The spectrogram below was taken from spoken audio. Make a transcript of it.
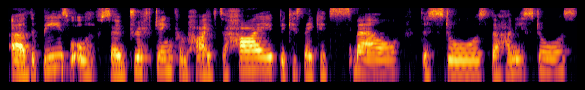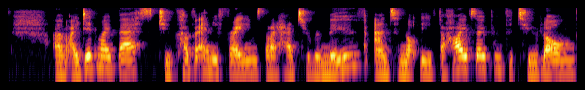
Uh, the bees were also drifting from hive to hive because they could smell the stores, the honey stores. Um, I did my best to cover any frames that I had to remove and to not leave the hives open for too long,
